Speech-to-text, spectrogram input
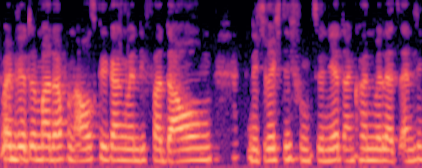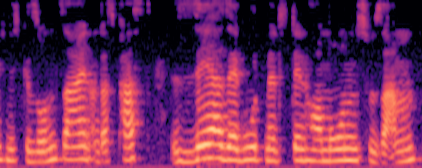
man wird immer davon ausgegangen, wenn die Verdauung nicht richtig funktioniert, dann können wir letztendlich nicht gesund sein. Und das passt sehr, sehr gut mit den Hormonen zusammen.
